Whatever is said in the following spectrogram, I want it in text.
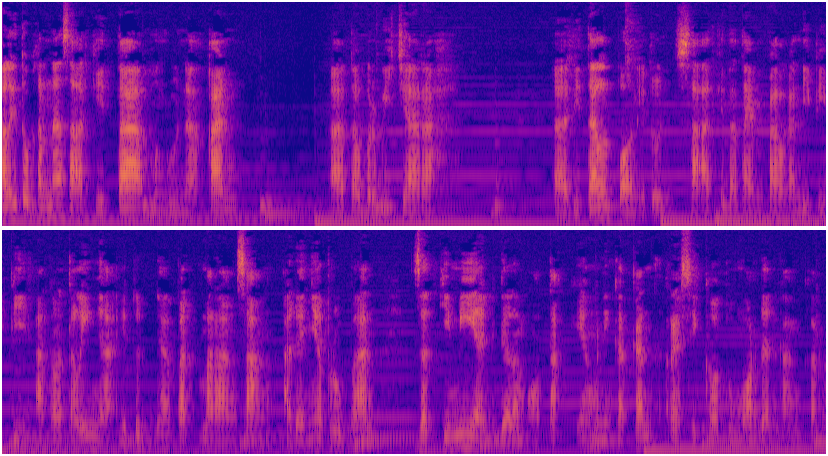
hal itu karena saat kita menggunakan atau berbicara uh, di telepon itu saat kita tempelkan di pipi atau telinga itu dapat merangsang adanya perubahan zat kimia di dalam otak yang meningkatkan resiko tumor dan kanker.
